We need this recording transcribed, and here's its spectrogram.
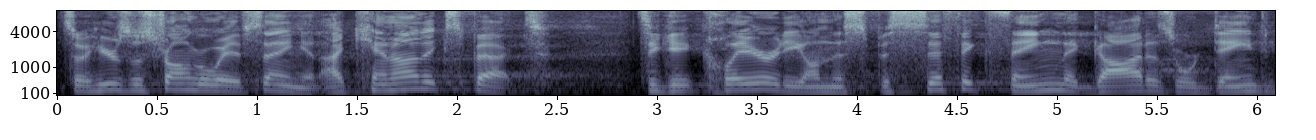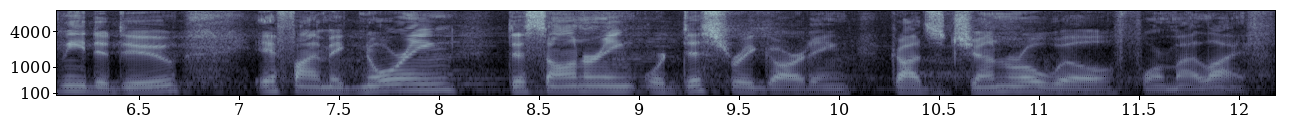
So here's a stronger way of saying it I cannot expect to get clarity on the specific thing that God has ordained me to do if I'm ignoring, dishonoring, or disregarding God's general will for my life.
